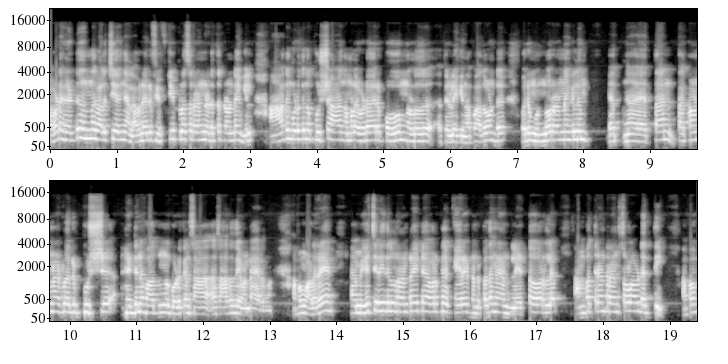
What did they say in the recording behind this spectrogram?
അവിടെ ഹെഡ് നിന്ന് കളിച്ചു കഴിഞ്ഞാൽ അവനൊരു ഫിഫ്റ്റി പ്ലസ് റൺ എടുത്തിട്ടുണ്ടെങ്കിൽ ആദ്യം കൊടുക്കുന്ന പുഷാണ് നമ്മൾ എവിടെ വരെ പോകും എന്നുള്ളത് തെളിയിക്കുന്നത്. അപ്പൊ അതുകൊണ്ട് ഒരു മുന്നൂറ് റണ്ണെങ്കിലും എത്താൻ തക്കവണ്ണമായിട്ടുള്ള ഒരു പുഷ് ഹെഡിന്റെ ഭാഗത്തു നിന്ന് കൊടുക്കാൻ സാധ്യത സാധ്യതയുണ്ടായിരുന്നു. അപ്പം വളരെ മികച്ച രീതിയിൽ റൺ റേറ്റ് അവർക്ക് കയറിയിട്ടുണ്ട്. ഇപ്പൊ തന്നെ എട്ട് ഓവറിൽ അമ്പത്തിരണ്ട് റൺസോളം അവിടെ എത്തി. അപ്പം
